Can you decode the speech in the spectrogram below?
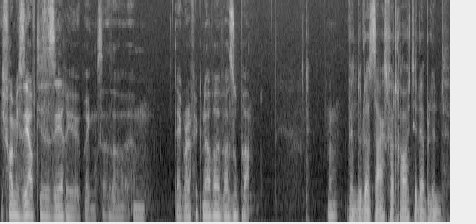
Ich freue mich sehr auf diese Serie übrigens. Also ähm, der Graphic Novel war super. Ja? Wenn du das sagst, vertraue ich dir da blind.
